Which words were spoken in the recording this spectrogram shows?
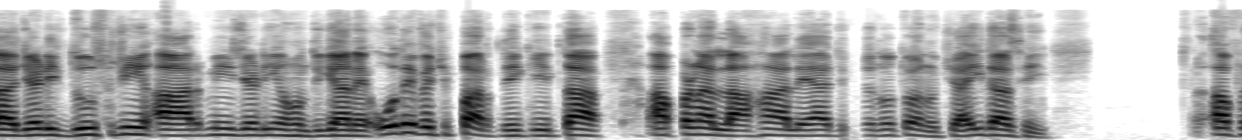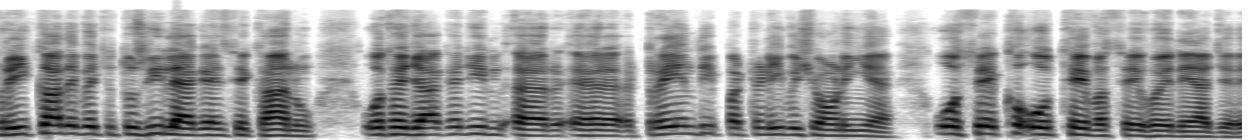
ਅ, ਜਿਹੜੀ ਦੂਸਰੀ ਆਰਮੀ ਜਿਹੜੀਆਂ ਹੁੰਦੀਆਂ ਨੇ ਉਹਦੇ ਵਿੱਚ ਭਰਤੀ ਕੀਤਾ ਆਪਣਾ ਲਾਹਾ ਲਿਆ ਜਦੋਂ ਤੁਹਾਨੂੰ ਚਾਹੀਦਾ ਸੀ। ਅਫਰੀਕਾ ਦੇ ਵਿੱਚ ਤੁਸੀਂ ਲੈ ਗਏ ਸਿੱਖਾਂ ਨੂੰ। ਉੱਥੇ ਜਾ ਕੇ ਜੀ ਟ੍ਰੇਨ ਦੀ ਪਟੜੀ ਵਿਛਾਉਣੀ ਹੈ। ਉਹ ਸਿੱਖ ਉੱਥੇ ਵਸੇ ਹੋਏ ਨੇ ਅੱਜ।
